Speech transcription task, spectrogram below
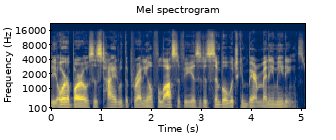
The Ouroboros is tied with the perennial philosophy as it is a symbol which can bear many meanings.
